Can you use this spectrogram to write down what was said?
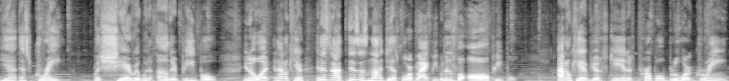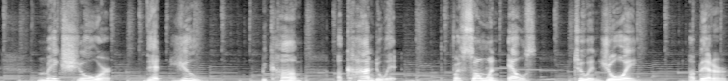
Yeah, that's great. But share it with other people. You know what? And I don't care. And it's not this is not just for black people. This is for all people. I don't care if your skin is purple, blue, or green. Make sure that you become a conduit for someone else to enjoy a better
